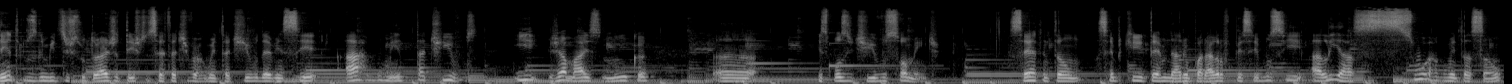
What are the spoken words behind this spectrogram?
dentro dos limites estruturais do texto dissertativo argumentativo, devem ser argumentativos e jamais, nunca, uh, expositivos somente. Certo? Então, sempre que terminarem o parágrafo, percebam se ali a sua argumentação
